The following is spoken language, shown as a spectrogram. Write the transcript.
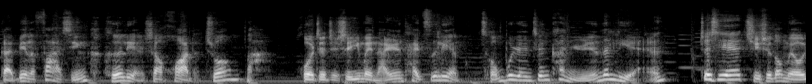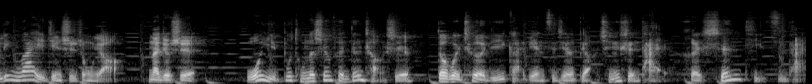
改变了发型和脸上化的妆吗？或者只是因为男人太自恋，从不认真看女人的脸，这些其实都没有另外一件事重要，那就是我以不同的身份登场时，都会彻底改变自己的表情神态和身体姿态。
